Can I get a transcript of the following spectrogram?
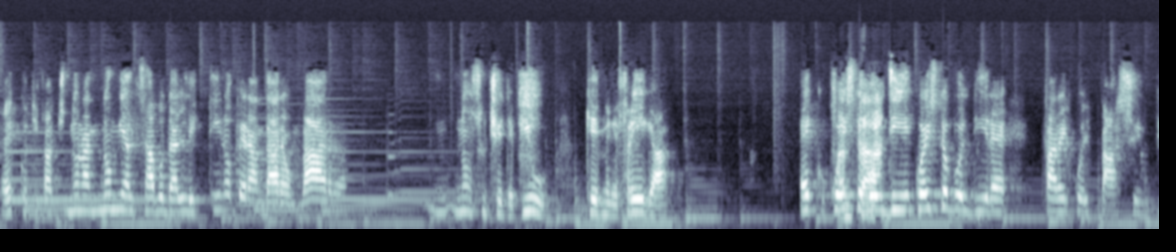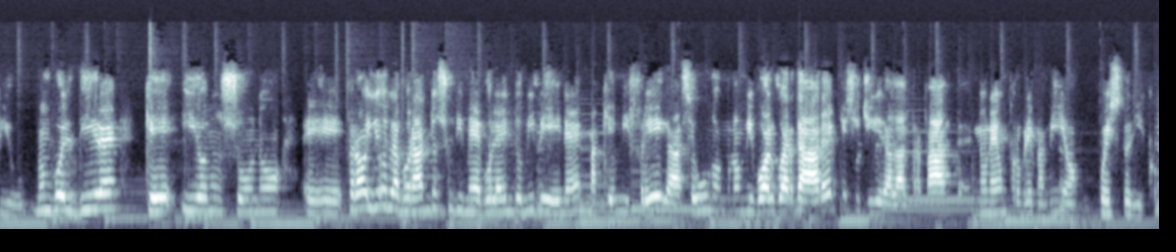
Ecco, ti faccio, non, non, mi alzavo dal lettino per andare a un bar, non succede più, che me ne frega. Ecco, questo vuol, di, questo vuol, dire fare quel passo in più, non vuol dire che io non sono, eh, però io lavorando su di me, volendomi bene, ma che mi frega, se uno non mi vuole guardare, che si giri dall'altra parte, non è un problema mio, questo dico.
